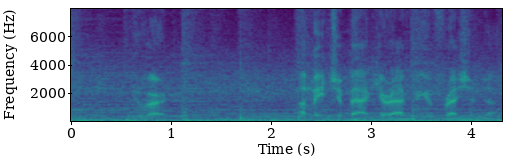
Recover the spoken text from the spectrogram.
You've earned it. I'll meet you back here after you've freshened up.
